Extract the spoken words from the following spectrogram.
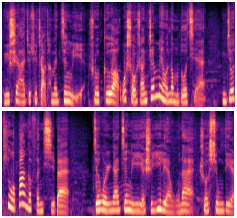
于是啊，就去找他们经理说：“哥，我手上真没有那么多钱，你就替我办个分期呗。”结果人家经理也是一脸无奈，说：“兄弟，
